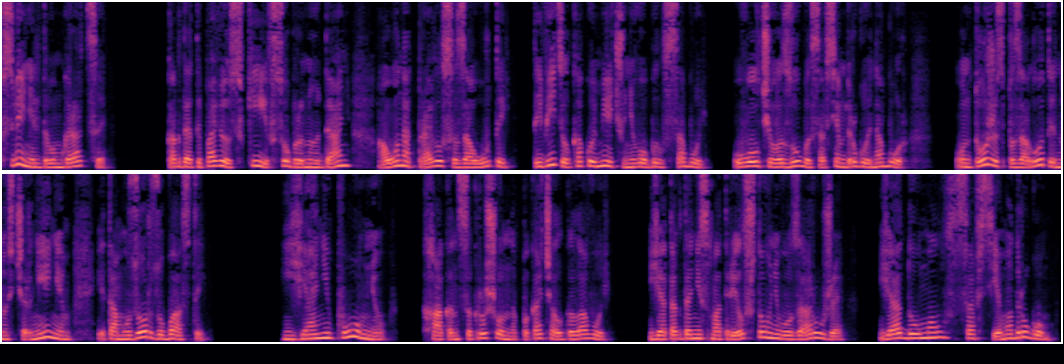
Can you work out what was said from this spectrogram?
«в Свенельдовом городце когда ты повез в Киев собранную дань, а он отправился за утой. Ты видел, какой меч у него был с собой? У волчьего зуба совсем другой набор. Он тоже с позолотой, но с чернением, и там узор зубастый. Я не помню, Хакон сокрушенно покачал головой. Я тогда не смотрел, что у него за оружие. Я думал совсем о другом.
